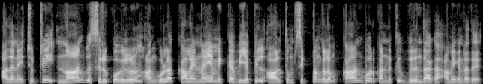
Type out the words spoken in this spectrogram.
அதனை சுற்றி நான்கு சிறு கோவில்களும் அங்குள்ள கலைநயமிக்க வியப்பில் ஆழ்த்தும் சிற்பங்களும் காண்போர் கண்ணுக்கு விருந்தாக அமைகின்றது.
